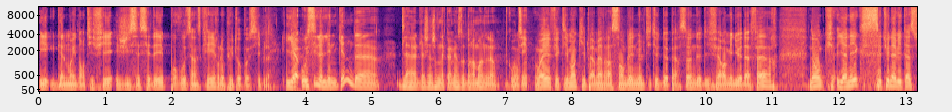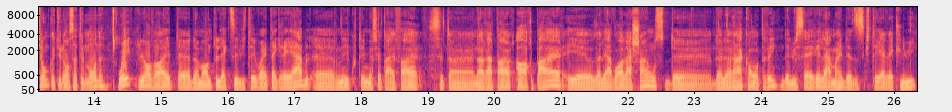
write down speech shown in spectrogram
également identifié JCCD, pour vous inscrire le plus tôt possible. Il y a aussi le LinkedIn de, de la, de la Jeune Chambre de commerce de Drummond, là, Gauthier. Oui, effectivement, qui permet de rassembler une multitude de personnes de différents milieux d'affaires. Donc, Yannick, c'est une invitation que tu lances à tout le monde? Oui, plus on va être euh, de monde, plus l'activité va être agréable. Euh, venez écouter M. Taillefer. C'est un orateur hors pair et euh, vous allez avoir la chance de, de le rencontrer, de lui serrer la main, de discuter avec lui.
